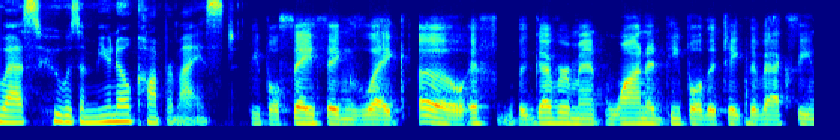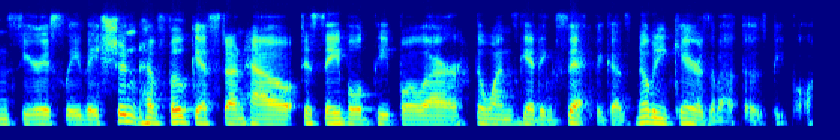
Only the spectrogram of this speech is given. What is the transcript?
US who was immunocompromised. People say things like, oh, if the government wanted people to take the vaccine seriously, they shouldn't have focused on how disabled people are the ones getting sick because nobody cares about those people.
